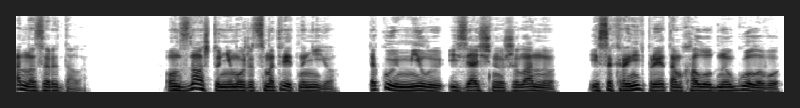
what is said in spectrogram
Она зарыдала. Он знал, что не может смотреть на нее, такую милую, изящную, желанную, и сохранить при этом холодную голову,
